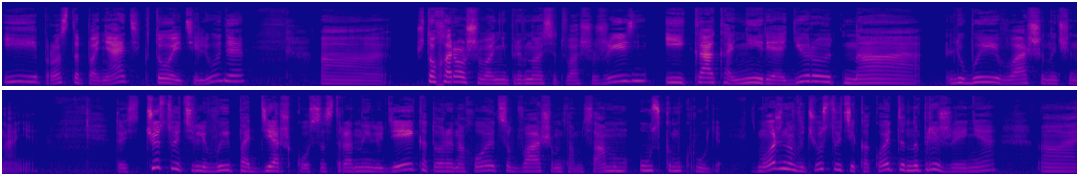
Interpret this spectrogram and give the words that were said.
и просто понять, кто эти люди, а, что хорошего они привносят в вашу жизнь и как они реагируют на любые ваши начинания. То есть чувствуете ли вы поддержку со стороны людей, которые находятся в вашем там самом узком круге? Возможно, вы чувствуете какое-то напряжение э,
